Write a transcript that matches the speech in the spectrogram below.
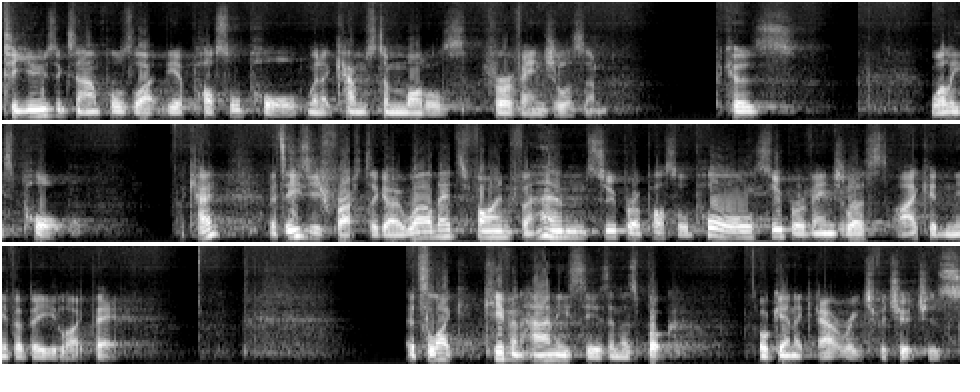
to use examples like the Apostle Paul when it comes to models for evangelism. Because, well, he's Paul. Okay? It's easy for us to go, well, that's fine for him, super apostle Paul, super evangelist. I could never be like that. It's like Kevin Harney says in his book, Organic Outreach for Churches.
